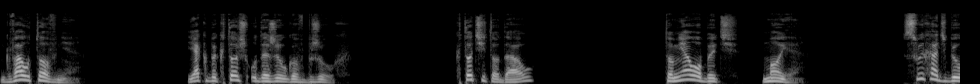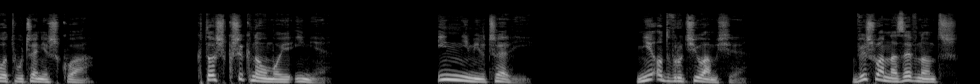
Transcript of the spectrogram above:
Gwałtownie. Jakby ktoś uderzył go w brzuch. Kto ci to dał? To miało być moje. Słychać było tłuczenie szkła. Ktoś krzyknął moje imię. Inni milczeli. Nie odwróciłam się. Wyszłam na zewnątrz,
